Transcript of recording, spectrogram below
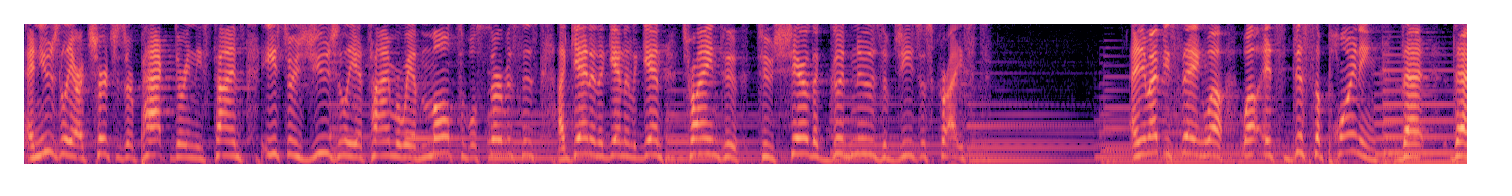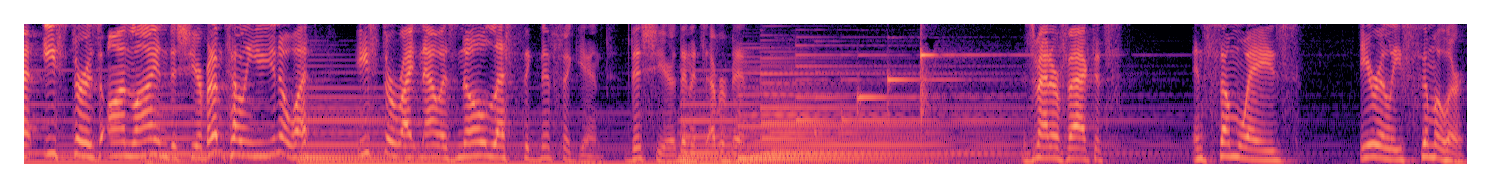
And usually our churches are packed during these times. Easter is usually a time where we have multiple services again and again and again, trying to, to share the good news of Jesus Christ. And you might be saying, well, well, it's disappointing that, that Easter is online this year. But I'm telling you, you know what? Easter right now is no less significant this year than it's ever been. As a matter of fact, it's in some ways eerily similar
